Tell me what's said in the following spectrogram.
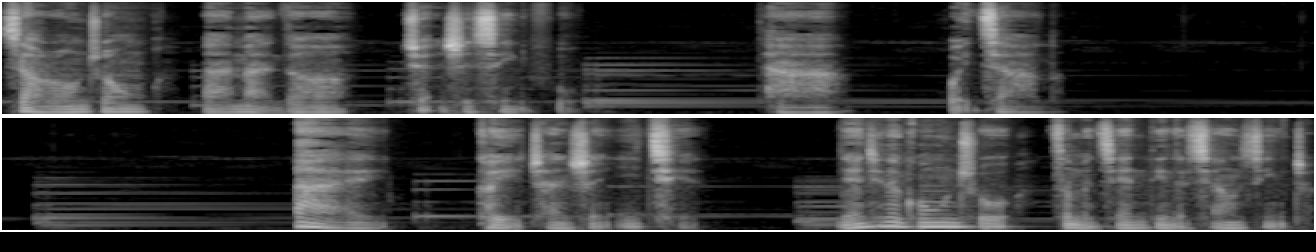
笑容中满满的全是幸福。她回家了。爱可以战胜一切，年轻的公主这么坚定的相信着。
